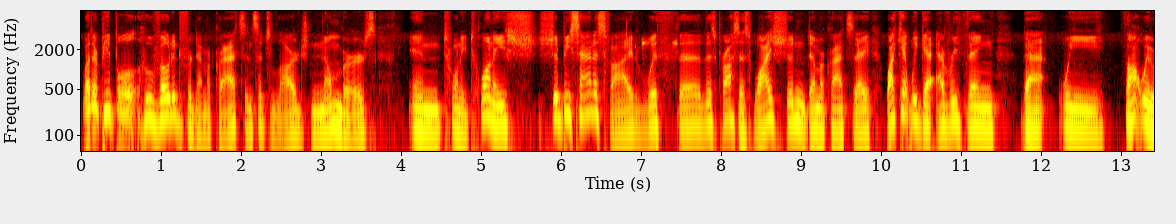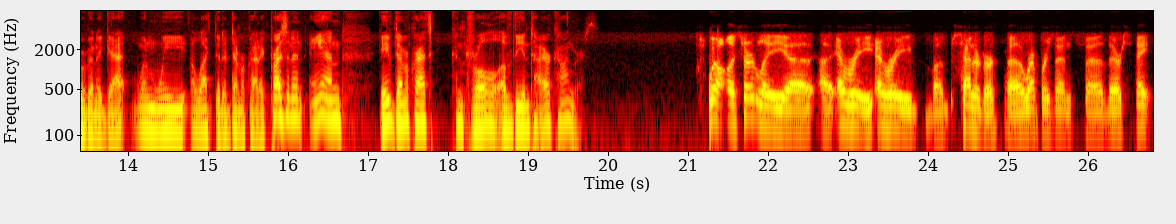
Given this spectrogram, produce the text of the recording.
whether people who voted for Democrats in such large numbers in 2020 sh- should be satisfied with uh, this process. Why shouldn't Democrats say, why can't we get everything that we thought we were going to get when we elected a Democratic president and gave Democrats control of the entire Congress? Well, uh, certainly, uh, uh, every every uh, senator uh, represents uh, their state,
